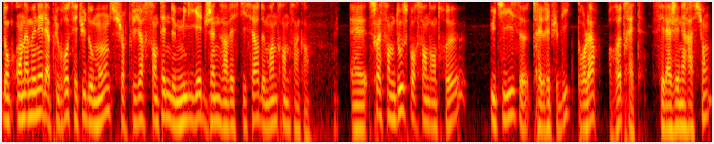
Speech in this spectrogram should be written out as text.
Donc on a mené la plus grosse étude au monde sur plusieurs centaines de milliers de jeunes investisseurs de moins de 35 ans. Euh, 72% d'entre eux utilisent Trade Republic pour leur retraite. C'est la génération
